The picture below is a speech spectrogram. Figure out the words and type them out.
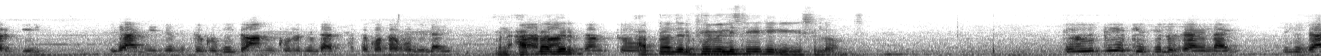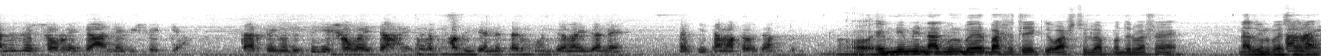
আর কি। জানি যতটুকু কিন্তু আমি কোনোদিন তার সাথে কথা বলি নাই। মানে আপনাদের আপনাদের ফ্যামিলি থেকে কে কে গেছিল? ফ্যামিলি থেকে কে ছিল জানি নাই কিন্তু জানি যে সবাই জানে বিষয়টা। তার ফ্যামিলি থেকে সবাই জানে তার ভাবি জানে তার বোন জামাই জানে তার পিতা মাতাও জানতো। ও এমনি এমনি নাজমুল ভাইয়ের বাসা থেকে কেউ আসছিল আপনাদের বাসায়? নাজমুল ভাই না, ছাড়া? না,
